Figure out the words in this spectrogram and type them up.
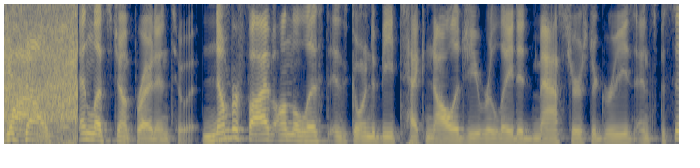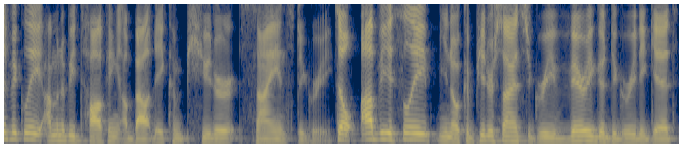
he's wow. done. And let's jump right into it. Number five on the list is going to be technology related master's degrees. And specifically, I'm gonna be talking about a computer science degree. So obviously, you know, computer science degree, very good degree to get.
